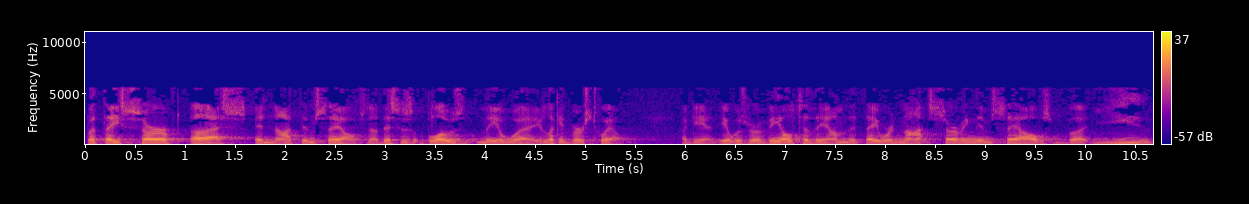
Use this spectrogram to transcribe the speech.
but they served us and not themselves. Now this is, blows me away. Look at verse 12 again. It was revealed to them that they were not serving themselves, but you.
